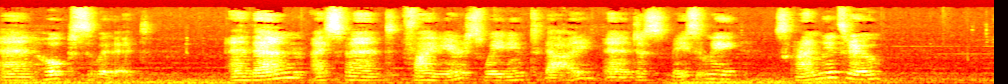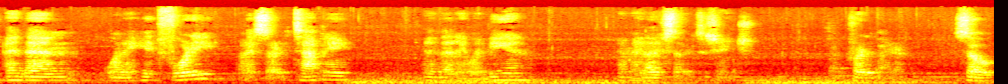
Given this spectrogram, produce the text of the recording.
and hopes with it. And then I spent five years waiting to die and just basically scrambling through. And then when I hit 40, I started tapping, and then I went vegan, and my life started to change for the better. So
